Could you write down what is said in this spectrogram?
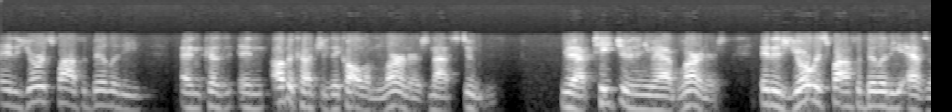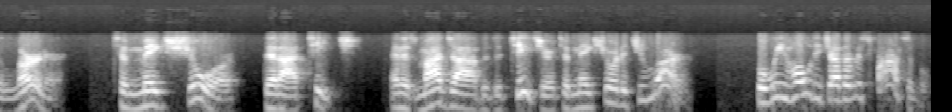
it is your responsibility, and because in other countries they call them learners, not students. You have teachers and you have learners. It is your responsibility as a learner to make sure that I teach. And it's my job as a teacher to make sure that you learn. But we hold each other responsible.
